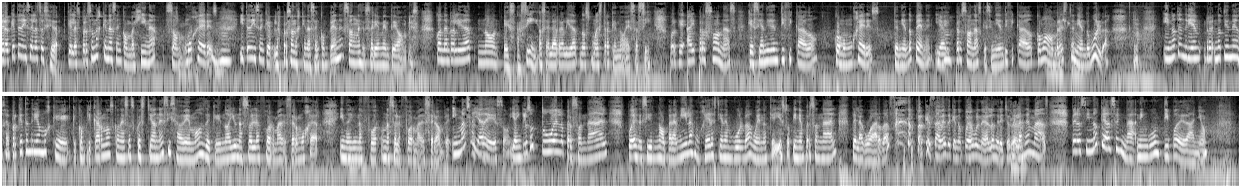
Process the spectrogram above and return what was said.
Pero ¿qué te dice la sociedad? Que las personas que nacen con vagina son, Son mujeres y te dicen que las personas que nacen con pene son necesariamente hombres. Cuando en realidad no es así. O sea, la realidad nos muestra que no es así. Porque hay personas que se han identificado como mujeres teniendo pene y hay personas que se han identificado como hombres teniendo vulva. ¿no? Y no tendrían, no tiene, o sea, ¿por qué tendríamos que, que complicarnos con esas cuestiones si sabemos de que no hay una sola forma de ser mujer y no hay una, for- una sola forma de ser hombre? Y más allá de eso, ya incluso tú en lo personal puedes decir, no, para mí las mujeres tienen vulva, bueno, ok, es tu opinión personal, te la guardas, porque sabes de que no puedes vulnerar los derechos de las demás, pero si no te hacen ningún tipo de daño,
